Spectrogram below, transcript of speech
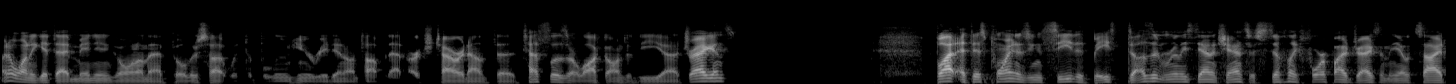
I don't want to get that minion going on that builder's hut with the balloon here right in on top of that archer tower. Now the Teslas are locked onto the uh, dragons. But at this point, as you can see, the base doesn't really stand a chance. There's still like four or five drags on the outside.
